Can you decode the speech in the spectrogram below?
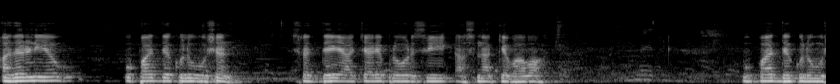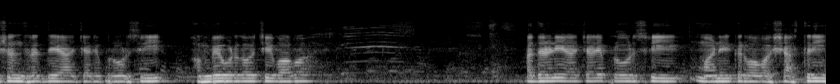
आदरणीय उपाध्य कुलभूषण श्रद्धेय आचार्य प्रवर श्री आसनाक्य बाबा उपाध्य कुलभूषण श्रद्धेय आचार्य प्रवर श्री आंबेवडगावचे बाबा आदरणीय आचार्य प्रवर श्री मानेकर बाबा शास्त्री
